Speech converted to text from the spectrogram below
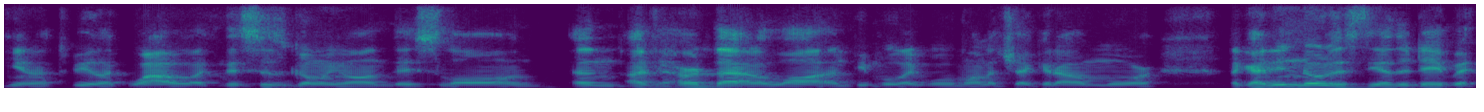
you know to be like wow like this is going on this long. And i've yeah. heard that a lot and people like will want to check it out more. Like i didn't notice the other day but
